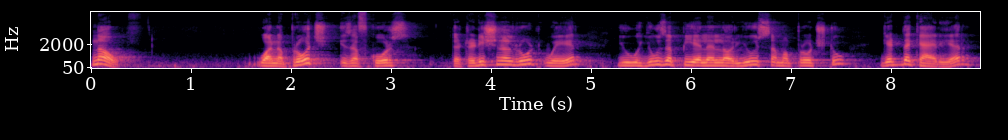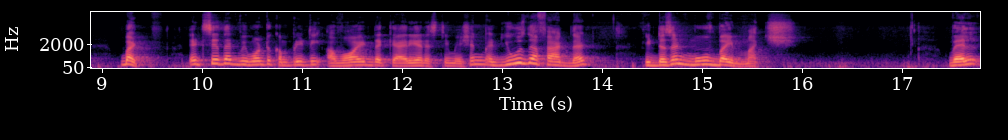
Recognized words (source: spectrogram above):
Now, one approach is of course the traditional route where you use a PLL or use some approach to get the carrier, but let's say that we want to completely avoid the carrier estimation and use the fact that it doesn't move by much. Well,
